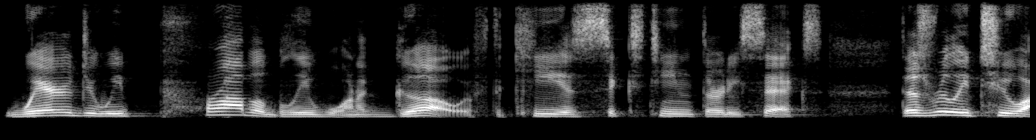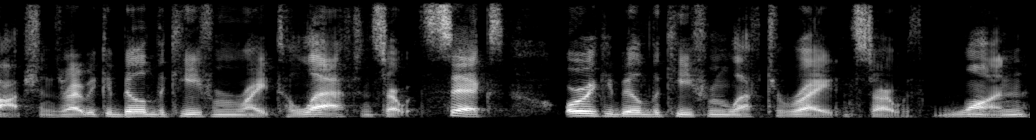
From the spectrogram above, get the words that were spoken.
Where do we probably want to go? If the key is 1636, there's really two options, right? We could build the key from right to left and start with 6, or we could build the key from left to right and start with 1.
